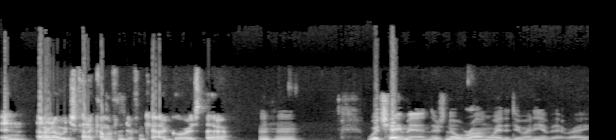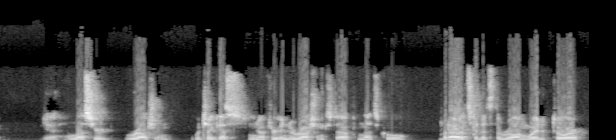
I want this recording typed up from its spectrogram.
and I don't know. We're just kind of coming from different categories there. Mm-hmm. Which, hey, man, there's no wrong way to do any of it, right? Yeah, unless you're rushing, which I guess you know if you're into rushing stuff, and that's cool. But I would say that's the wrong way to tour.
